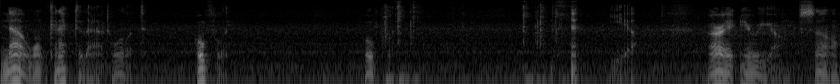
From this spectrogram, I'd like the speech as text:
Now it won't connect to that, will it? Hopefully. Hopefully. yeah. Alright, here we go. So,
